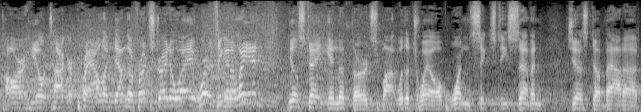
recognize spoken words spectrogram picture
Tar Heel Tiger prowling down the front straightaway. Where's he going to land? He'll stay in the third spot with a 12, 167, just about a,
